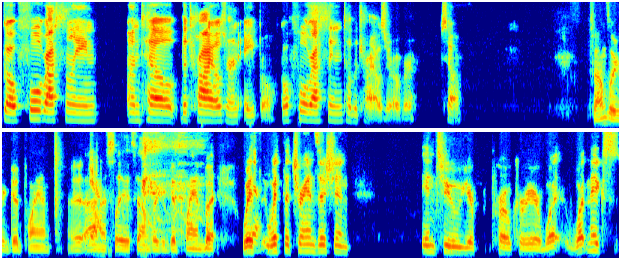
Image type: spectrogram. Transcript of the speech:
go full wrestling until the trials are in April. Go full wrestling until the trials are over. So sounds like a good plan. Uh, yeah. Honestly, it sounds like a good plan. But with yeah. with the transition into your pro career, what what makes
